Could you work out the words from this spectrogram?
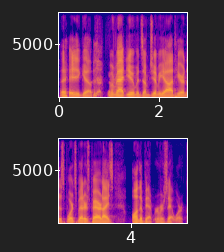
There you go. For Matt Youmans, I'm Jimmy Ott here in the Sports Bettor's Paradise on the Bet Rivers Network.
